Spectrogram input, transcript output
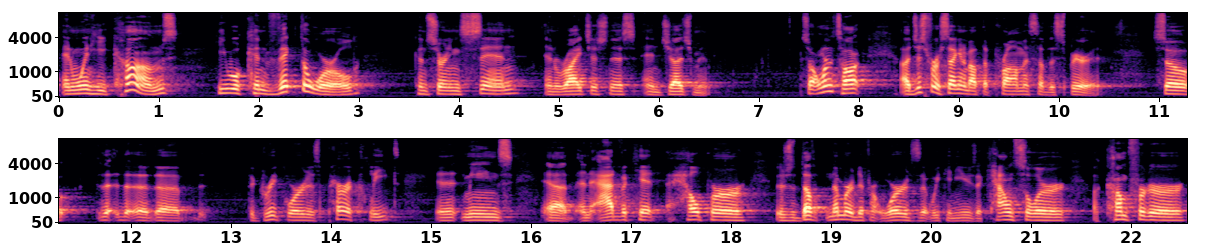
And when he comes, he will convict the world concerning sin and righteousness and judgment. So I want to talk uh, just for a second about the promise of the Spirit. So the, the, the, the Greek word is paraclete, and it means uh, an advocate, a helper. There's a def- number of different words that we can use a counselor, a comforter.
